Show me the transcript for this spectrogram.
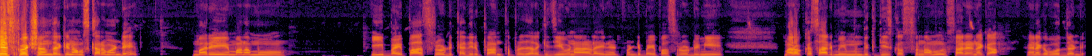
న్యూస్ ప్రేక్షకులందరికీ నమస్కారం అండి. మరి మనము ఈ బైపాస్ రోడ్డు కదిరి ప్రాంత ప్రజలకి జీవనాడైనటువంటి బైపాస్ రోడ్డుని మరొకసారి మీ ముందుకు తీసుకొస్తున్నాము. సార్ వెనక వెనకపోద్దండి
